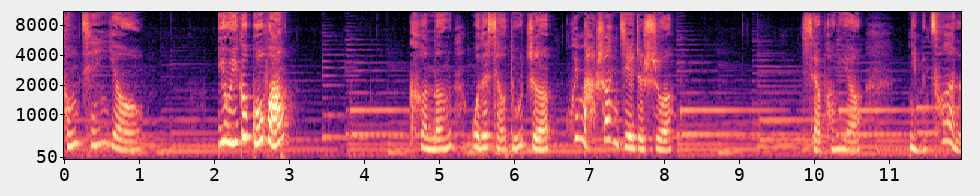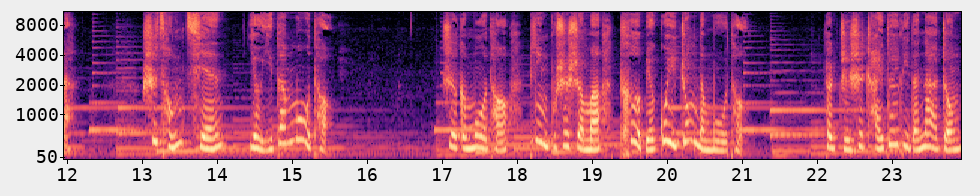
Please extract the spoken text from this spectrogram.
从前有有一个国王，可能我的小读者会马上接着说：“小朋友，你们错了，是从前有一段木头。这个木头并不是什么特别贵重的木头，它只是柴堆里的那种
